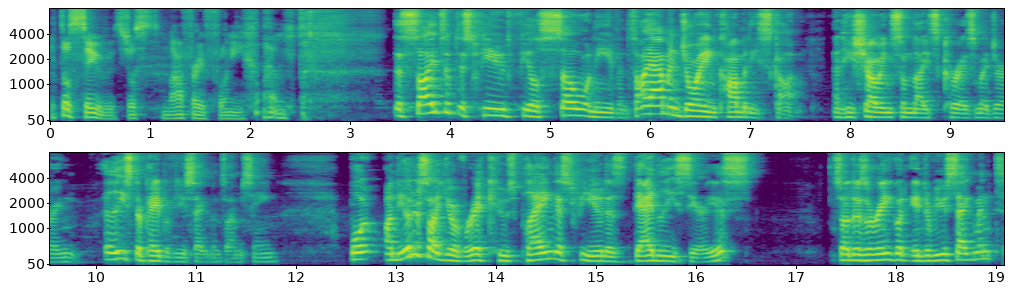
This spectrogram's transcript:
it does suit. It's just not very funny. The sides of this feud feel so uneven. So I am enjoying comedy Scott, and he's showing some nice charisma during at least the pay per view segments I'm seeing. But on the other side, you have Rick, who's playing this feud as deadly serious. So there's a really good interview segment.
